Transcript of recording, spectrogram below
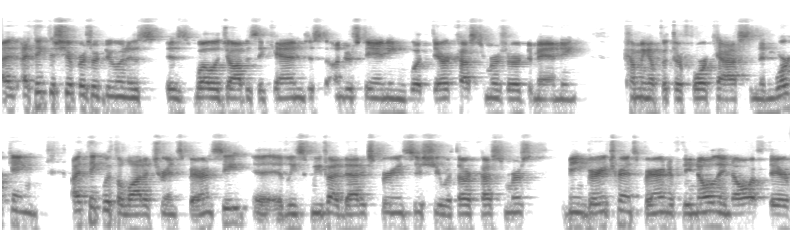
I, I think the shippers are doing as as well a job as they can just understanding what their customers are demanding coming up with their forecasts and then working i think with a lot of transparency. At least we've had that experience this year with our customers being very transparent. If they know they know. If they're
